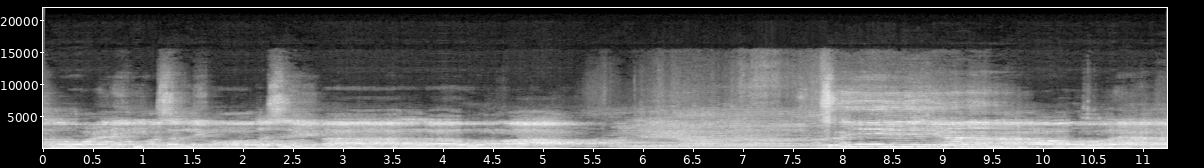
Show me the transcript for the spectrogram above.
آمنوا صلوا عليه وسلموا تسليما اللهم سيدنا مولانا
